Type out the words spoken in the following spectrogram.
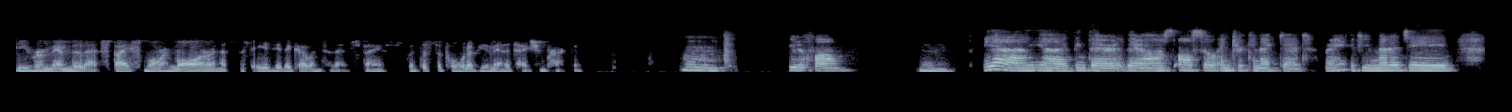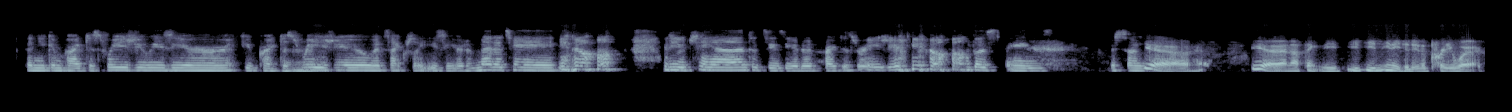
you remember that space more and more and it's just easier to go into that space with the support of your meditation practice mm. beautiful mm. Yeah, yeah, I think they're they're also interconnected, right? If you meditate, then you can practice Reiju easier. If you practice mm. Reiju, it's actually easier to meditate. You know, if you chant, it's easier to practice Reiju. You know, all those things are so. Yeah, yeah, and I think you, you, you need to do the pre-work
